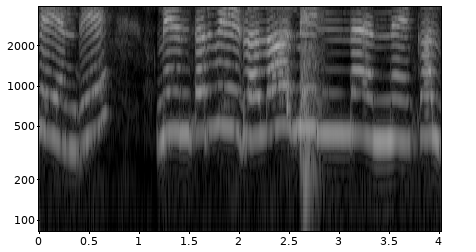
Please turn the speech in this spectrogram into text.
చేయండి మీ ఇంటర్ వీడియోలో మీ కల్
